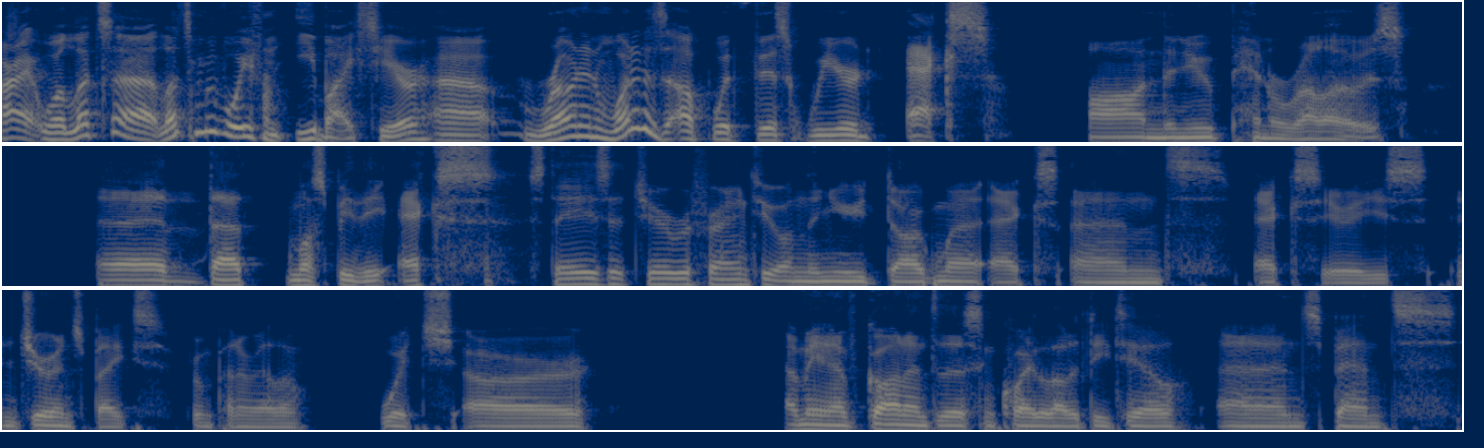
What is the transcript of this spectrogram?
All right, well let's uh, let's move away from e-bikes here. Uh, Ronan, what is up with this weird X on the new Pinarellos? Uh, that must be the X stays that you're referring to on the new Dogma X and X series endurance bikes from Pinarello, which are, I mean, I've gone into this in quite a lot of detail and spent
